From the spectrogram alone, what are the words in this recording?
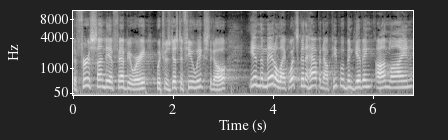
the first Sunday of February, which was just a few weeks ago, in the middle, like what's going to happen now? People have been giving online,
